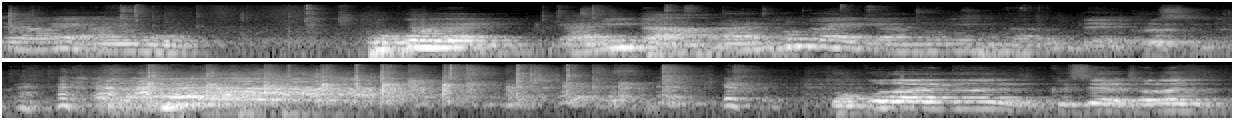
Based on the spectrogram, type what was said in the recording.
그다음에 아이고 보고라이 얄밉다라는 평가에 대한 본인 생각은 네, 그렇습니다. 독고다이는 글쎄요, 저는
